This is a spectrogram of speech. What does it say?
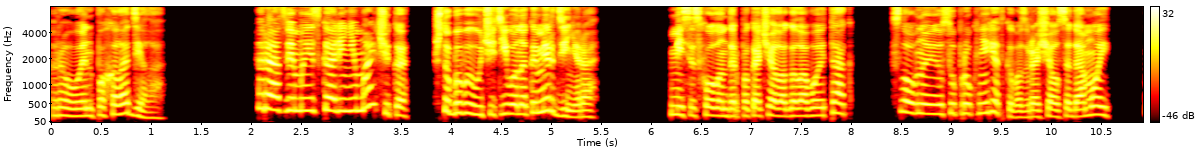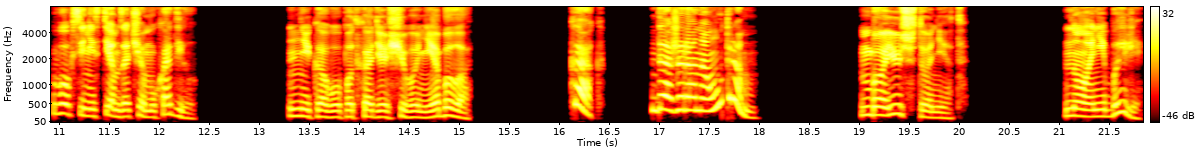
Роуэн похолодела. «Разве мы искали не мальчика, чтобы выучить его на камердинера. Миссис Холландер покачала головой так, словно ее супруг нередко возвращался домой, вовсе не с тем, зачем уходил. «Никого подходящего не было». «Как? Даже рано утром?» «Боюсь, что нет». Но они были.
